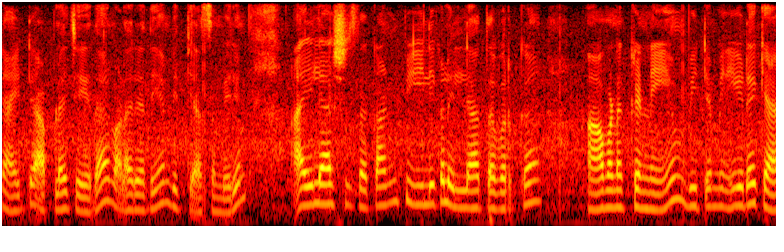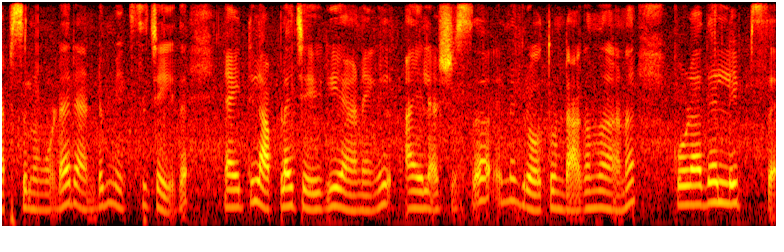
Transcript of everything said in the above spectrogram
നൈറ്റ് അപ്ലൈ ചെയ്താൽ വളരെയധികം വ്യത്യാസം വരും. ഐലാഷസ് കൺപീലികളില്ലാത്തവർക്ക് ആവണക്കെണ്ണയും വിറ്റമിൻ ഇയുടെ ക്യാപ്സൂളും കൂടെ രണ്ടും മിക്സ് ചെയ്ത് നൈറ്റിൽ അപ്ലൈ ചെയ്യുകയാണെങ്കിൽ ഐലാഷസിന് ഗ്രോത്ത് ഉണ്ടാകുന്നതാണ്. കൂടാതെ ലിപ്സ്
